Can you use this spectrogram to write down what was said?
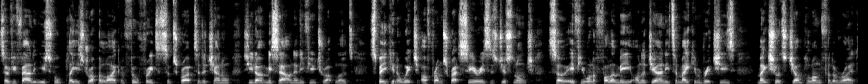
so if you found it useful please drop a like and feel free to subscribe to the channel so you don't miss out on any future uploads. Speaking of which our From Scratch series has just launched so if you want to follow me on a journey to making riches make sure to jump along for the ride.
